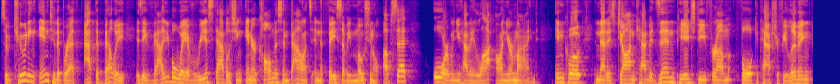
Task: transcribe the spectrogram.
So, tuning into the breath at the belly is a valuable way of reestablishing inner calmness and balance in the face of emotional upset or when you have a lot on your mind. End quote. And that is John Kabat-Zinn, PhD from Full Catastrophe Living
